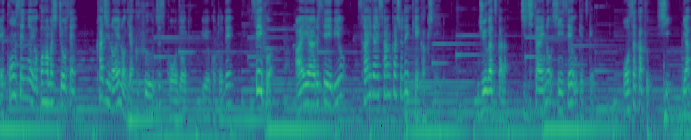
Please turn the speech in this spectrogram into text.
えー、混戦の横浜市長選、カジノへの逆風を移す構造ということで、政府は IR 整備を最大3カ所で計画している。10月から自治体の申請を受け付ける。大阪府、市や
